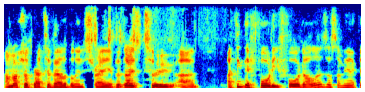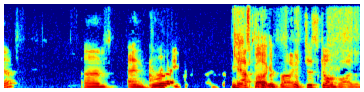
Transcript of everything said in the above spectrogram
I'm not sure if that's available in Australia, but those two, uh, I think they're forty four dollars or something like that. Um, and great, yeah, it's absolute bargain. bargain. Just go and buy them.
